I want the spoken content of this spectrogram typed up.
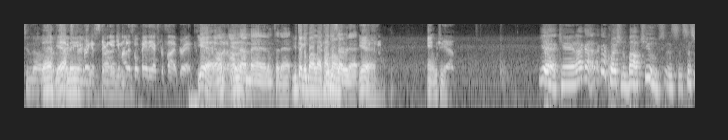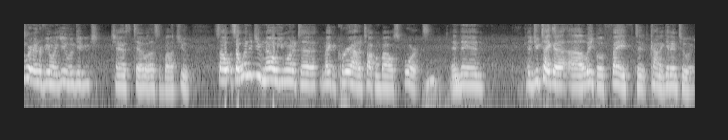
To, uh, Yeah, yeah, I If mean- you bring a sting in, you might as well pay the extra five grand. 'cause Yeah, you don't I'm, I'm not mad at him for that. You think about like how he long? deserved that. Yeah. And what you? Yeah. Yeah, Ken, I got I got a question about you. Since, since we're interviewing you, we'll give you a chance to tell us about you. So, so when did you know you wanted to make a career out of talking about sports? And then, did you take a, a leap of faith to kind of get into it?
